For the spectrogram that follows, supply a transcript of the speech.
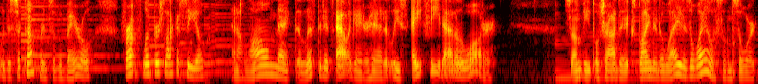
with the circumference of a barrel, front flippers like a seal, and a long neck that lifted its alligator head at least eight feet out of the water. Some people tried to explain it away as a whale of some sort,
